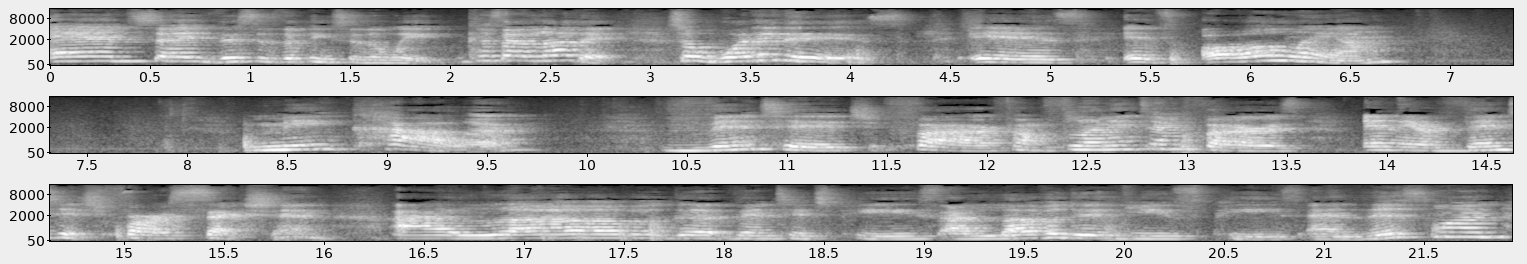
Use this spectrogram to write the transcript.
and say this is the piece of the week because I love it. So what it is is it's all lamb, mink collar, vintage fur from Flemington Furs in their vintage fur section. I love a good vintage piece. I love a good used piece. And this one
